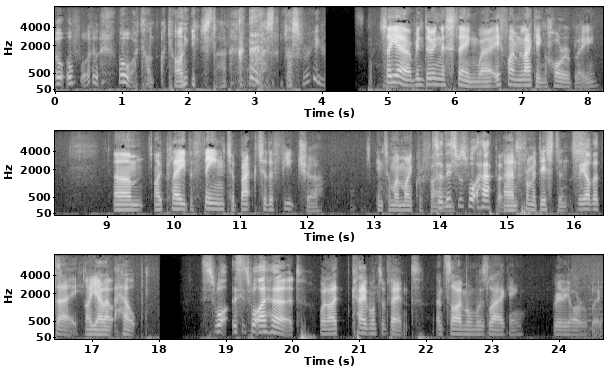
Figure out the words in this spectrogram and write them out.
Oh, oh, oh, I can't, I can't use that. Oh, that's that's rude. So yeah, I've been doing this thing where if I'm lagging horribly, um, I play the theme to Back to the Future into my microphone. So this was what happened and from a distance, the other day. I yell out "Help!" This is what this is what I heard when I came onto vent and Simon was lagging really horribly.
